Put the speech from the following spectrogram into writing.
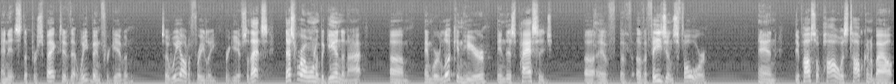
and it's the perspective that we've been forgiven so we ought to freely forgive. So that's that's where I want to begin tonight. Um, and we're looking here in this passage uh, of, of, of Ephesians 4, and the Apostle Paul was talking about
